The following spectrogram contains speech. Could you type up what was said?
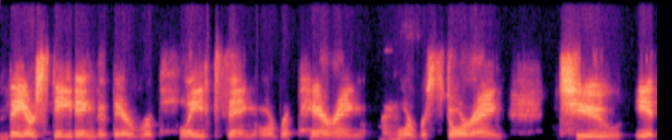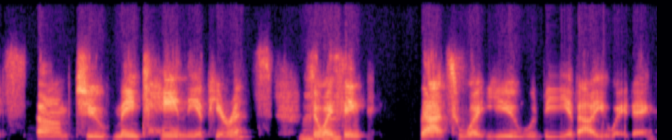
they are stating that they're replacing or repairing Right. or restoring to its um, to maintain the appearance. So I Mhm. think that's what you would be evaluating.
